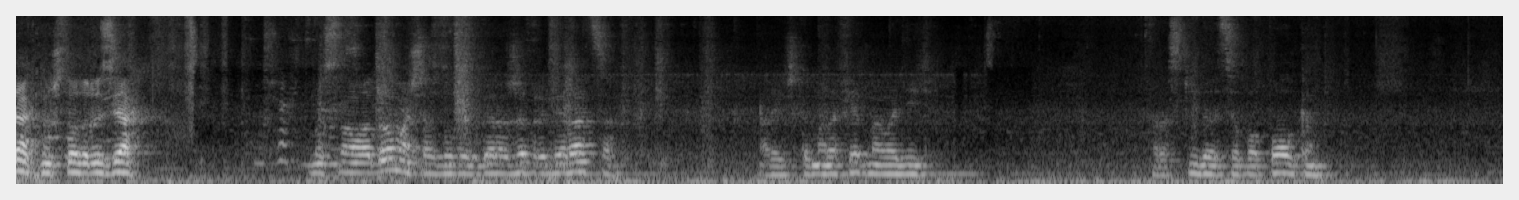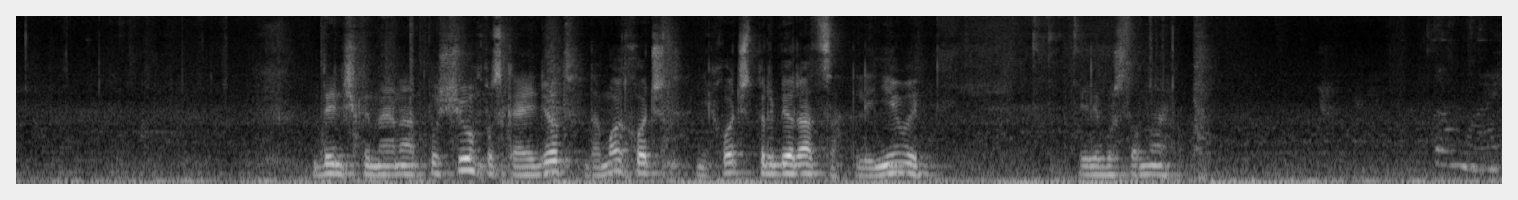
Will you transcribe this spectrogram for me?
Так, ну что, друзья, мы снова дома. Сейчас буду в гараже прибираться. Речка марафет наводить. Раскидывать все по полкам. Денчика, наверное, отпущу. Пускай идет. Домой хочет. Не хочет прибираться. Ленивый. Или будешь со мной? Домой.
